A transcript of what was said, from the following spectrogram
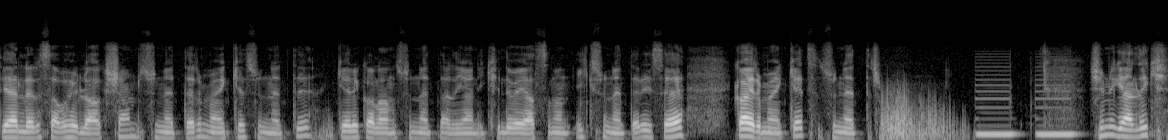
Diğerleri sabah ile akşam sünnetleri müekket sünnetti. Geri kalan sünnetlerde yani ikindi ve yatsının ilk sünnetleri ise gayri müekket sünnettir. Şimdi geldik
